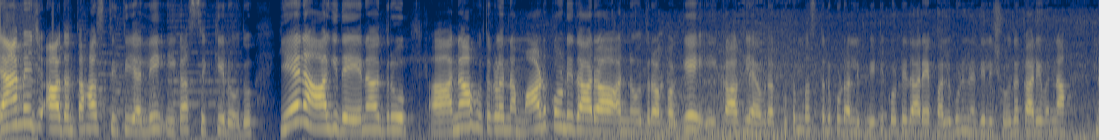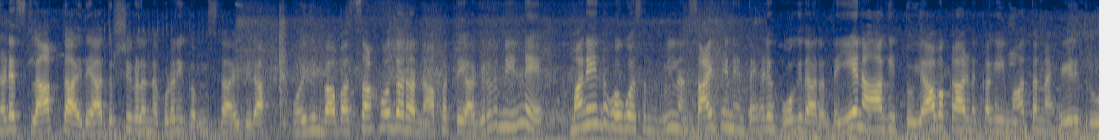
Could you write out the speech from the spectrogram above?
ಡ್ಯಾಮೇಜ್ ಆದಂತಹ ಸ್ಥಿತಿಯಲ್ಲಿ ಈಗ ಸಿಕ್ಕಿರೋದು. ಏನಾಗಿದೆ ಏನಾದರೂ ಅನಾಹುತಗಳನ್ನು ಮಾಡ್ಕೊಂಡಿದ್ದಾರಾ ಅನ್ನೋದರ ಬಗ್ಗೆ ಈಗಾಗಲೇ ಅವರ ಕುಟುಂಬಸ್ಥರು ಕೂಡ ಅಲ್ಲಿ ಭೇಟಿ ಕೊಟ್ಟಿದ್ದಾರೆ. ಪಲ್ಗುಣಿ ನದಿಯಲ್ಲಿ ಶೋಧ ಕಾರ್ಯವನ್ನು ನಡೆಸಲಾಗ್ತಾ ಇದೆ. ಆ ದೃಶ್ಯಗಳನ್ನು ಕೂಡ ನೀವು ಗಮನಿಸ್ತಾ ಇದ್ದೀರಾ? ಮೊಯ್ದೀನ್ ಬಾಬಾ ಸಹೋದರ ನಾಪತ್ತೆಯಾಗಿರೋದು. ನಿನ್ನೆ ಮನೆಯಿಂದ ಹೋಗುವ ಸಂದರ್ಭದಲ್ಲಿ ನಾನು ಸಾಯ್ತೇನೆ ಅಂತ ಹೇಳಿ ಹೋಗಿದಾರಂತೆ. ಏನಾಗಿತ್ತು ಯಾವ ಕಾರಣಕ್ಕಾಗಿ ಈ ಮಾತನ್ನ ಹೇಳಿದರು?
